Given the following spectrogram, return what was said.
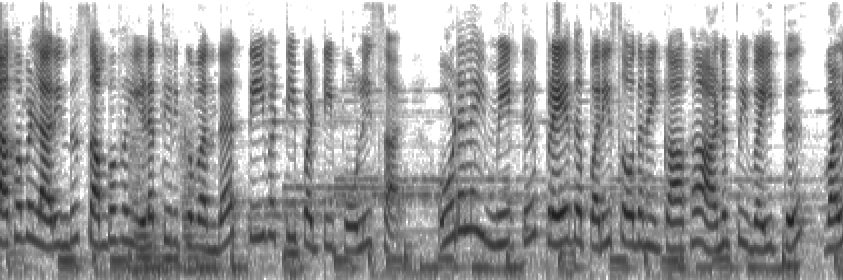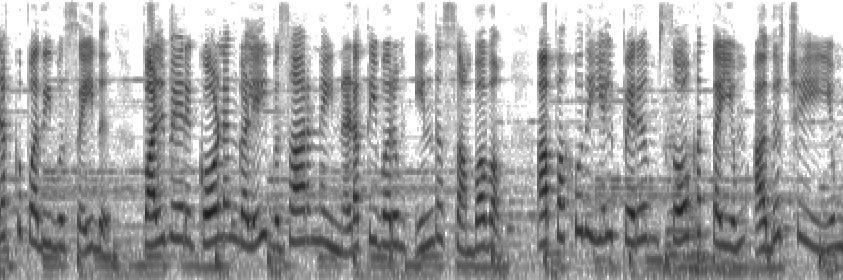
தகவல் அறிந்து சம்பவ இடத்திற்கு வந்த தீவட்டிப்பட்டி போலீசார் உடலை மீட்டு பிரேத பரிசோதனைக்காக அனுப்பி வைத்து வழக்கு பதிவு செய்து பல்வேறு கோணங்களில் விசாரணை நடத்தி வரும் இந்த சம்பவம். அப்பகுதியில் பெரும் சோகத்தையும் அதிர்ச்சியையும்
